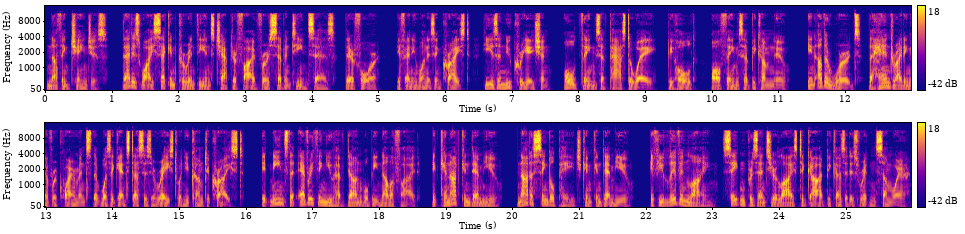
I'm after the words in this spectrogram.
nothing changes. That is why 2 Corinthians chapter 5 verse 17 says, Therefore, if anyone is in Christ, he is a new creation, old things have passed away, behold, all things have become new. In other words, the handwriting of requirements that was against us is erased when you come to Christ. It means that everything you have done will be nullified. It cannot condemn you. Not a single page can condemn you. If you live in lying, Satan presents your lies to God because it is written somewhere.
